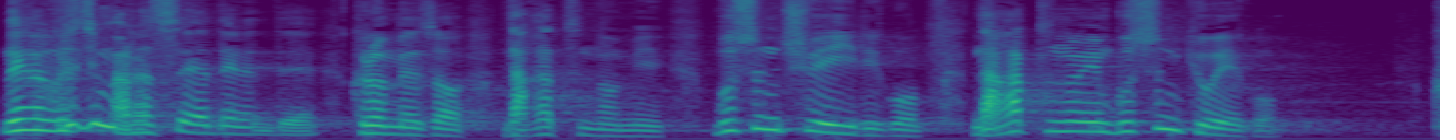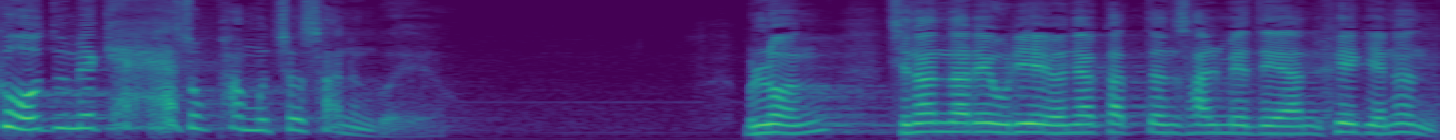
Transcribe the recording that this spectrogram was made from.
내가 그러지 말았어야 되는데 그러면서 나 같은 놈이 무슨 주의 일이고 나 같은 놈이 무슨 교회고 그 어둠에 계속 파묻혀 사는 거예요. 물론 지난날에 우리의 연약했던 삶에 대한 회개는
